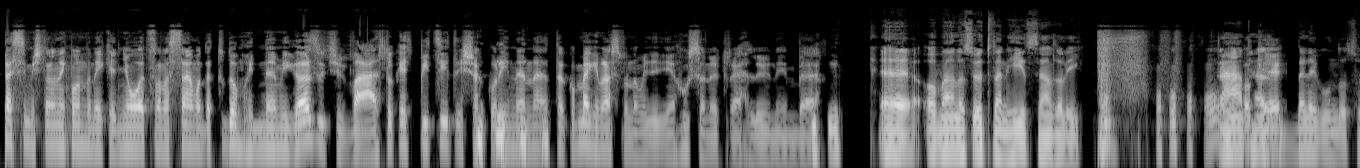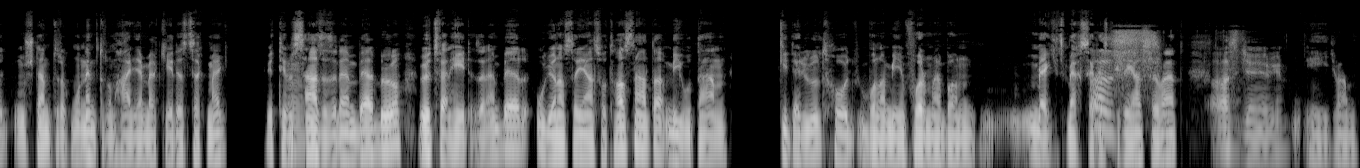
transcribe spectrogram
pessimista lennék, mondanék egy 80 a számot, de tudom, hogy nem igaz, úgyhogy váltok egy picit, és akkor innen, hát akkor megint azt mondom, hogy egy ilyen 25-re lőném be. E, a válasz 57 százalék. Tehát okay. hát belegondolsz, hogy most nem, tudok, nem tudom hány ember kérdeztek meg, hogy 100 ezer emberből 57 ezer ember ugyanazt a játszót használta, miután kiderült, hogy valamilyen formában meg, megszerezték a játszóvát. Az gyönyörű. Így van.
